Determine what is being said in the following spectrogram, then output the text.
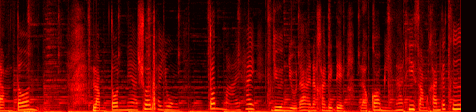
ลำต้นลำต้นเนี่ยช่วยพยุง ต้นไม้ให้ยืนอยู่ได้นะคะเด็กๆ แล้วก็มีหน้าที่สำคัญก็คือ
